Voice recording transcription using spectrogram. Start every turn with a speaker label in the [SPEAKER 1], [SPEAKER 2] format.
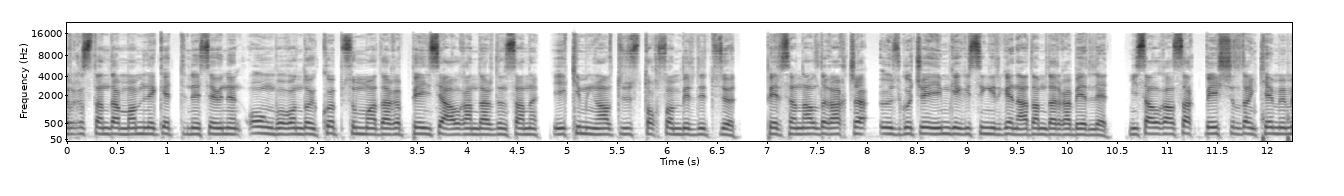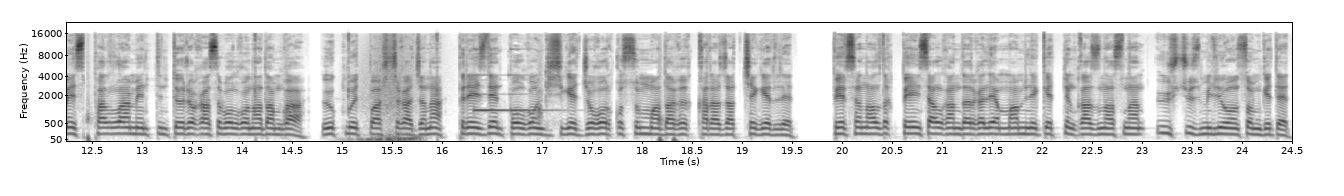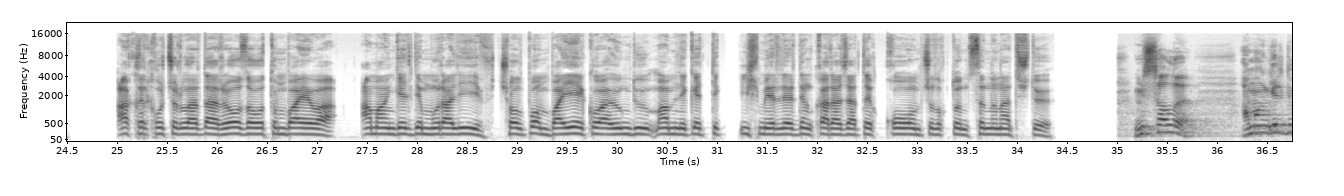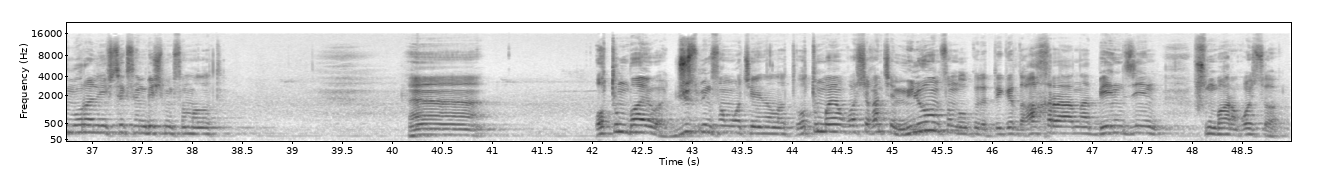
[SPEAKER 1] кыргызстанда мамлекеттин эсебинен оңбогондой көп суммадагы пенсия алгандардын саны эки миң алты жүз токсон бирди түзөт. Персоналдык акча өзгөчө эмгеги сиңирген адамдарга берилет. Мисалга алсак беш жылдан кем эмес парламенттин төрагасы болгон адамга өкмөт башчыга жана президент болгон кишиге жогорку суммадагы каражат чегерилет. Персоналдык пенсия алгандарга эле мамлекеттин казынасынан үч жүз миллион сом кетет. Акыркы учурларда роза отунбаева амангелди муралиев чолпон баекова өңдүү мамлекеттик ишмерлердин каражаты коомчулуктун сынына түштү.
[SPEAKER 2] Мисалы амангелди муралиев сексен беш миң сом алат. Ә, отунбаева жүз миң сомго чейин алат. Отунбаева вообще канча миллион сом болуп кетет. Эгерде охрана бензин ушунун баарын койсо.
